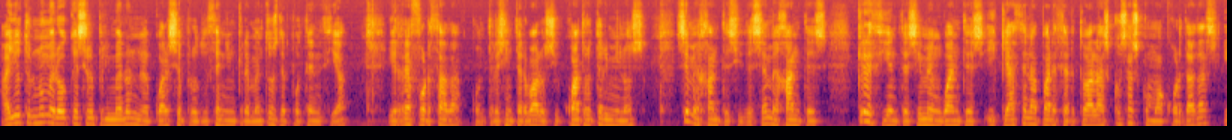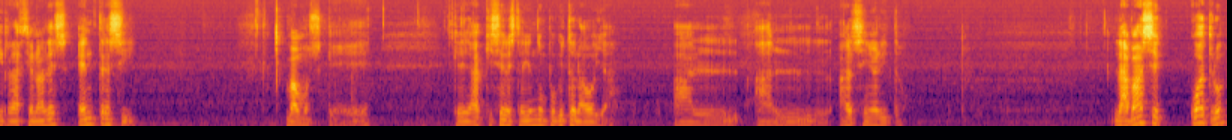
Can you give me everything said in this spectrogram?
hay otro número que es el primero en el cual se producen incrementos de potencia y reforzada, con tres intervalos y cuatro términos, semejantes y desemejantes, crecientes y menguantes, y que hacen aparecer todas las cosas como acordadas y racionales entre sí. Vamos, que, que aquí se le está yendo un poquito la olla al, al, señorito. La base 4,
